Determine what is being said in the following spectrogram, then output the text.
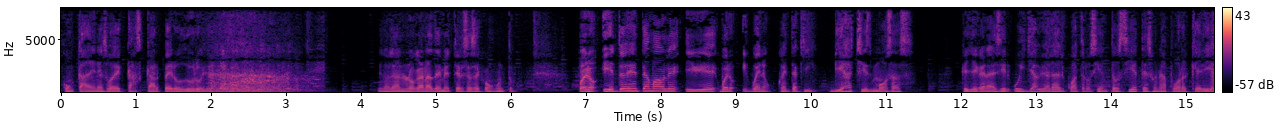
con cadena eso de cascar, pero duro. ¿ya? y no le dan uno ganas de meterse a ese conjunto. Bueno, y entonces gente amable y bueno, y bueno, cuenta aquí, viejas chismosas que llegan a decir, uy, ya vio la del 407, es una porquería.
